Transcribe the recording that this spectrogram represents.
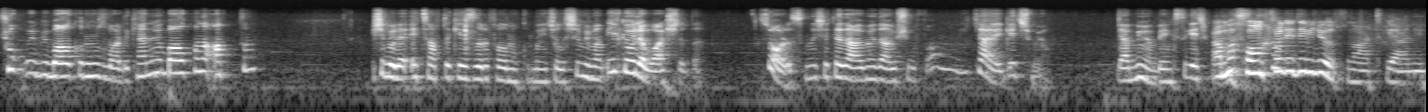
Çok büyük bir balkonumuz vardı. Kendimi balkona attım. İşte böyle etraftaki yazıları falan okumaya çalıştım. Bilmem. İlk öyle başladı. Sonrasında işte tedavi medavi şu bu falan hikaye geçmiyor. Ya bilmiyorum benimkisi geçmiyor. Ama kontrol edebiliyorsun artık yani.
